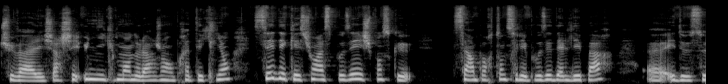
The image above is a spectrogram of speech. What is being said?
tu vas aller chercher uniquement de l'argent auprès de tes clients. C'est des questions à se poser et je pense que c'est important de se les poser dès le départ euh, et de se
